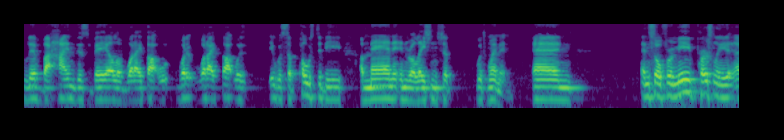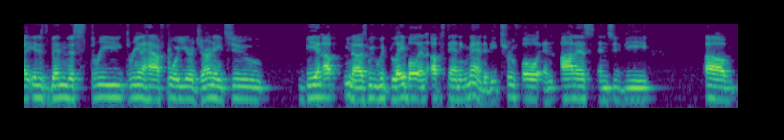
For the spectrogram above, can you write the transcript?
lived behind this veil of what I thought what what I thought was it was supposed to be a man in relationship with women and and so for me personally it has been this three three and a half four year journey to be an up you know as we would label an upstanding man to be truthful and honest and to be um,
